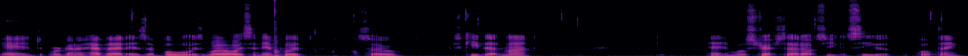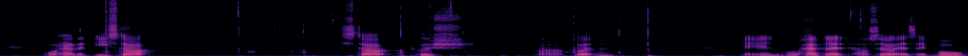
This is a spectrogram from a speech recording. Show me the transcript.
and we're going to have that as a bool as well as an input. So just keep that in mind. And we'll stretch that out so you can see the full thing. We'll have an e-stop. Stop push uh, button. And we'll have that also as a bool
